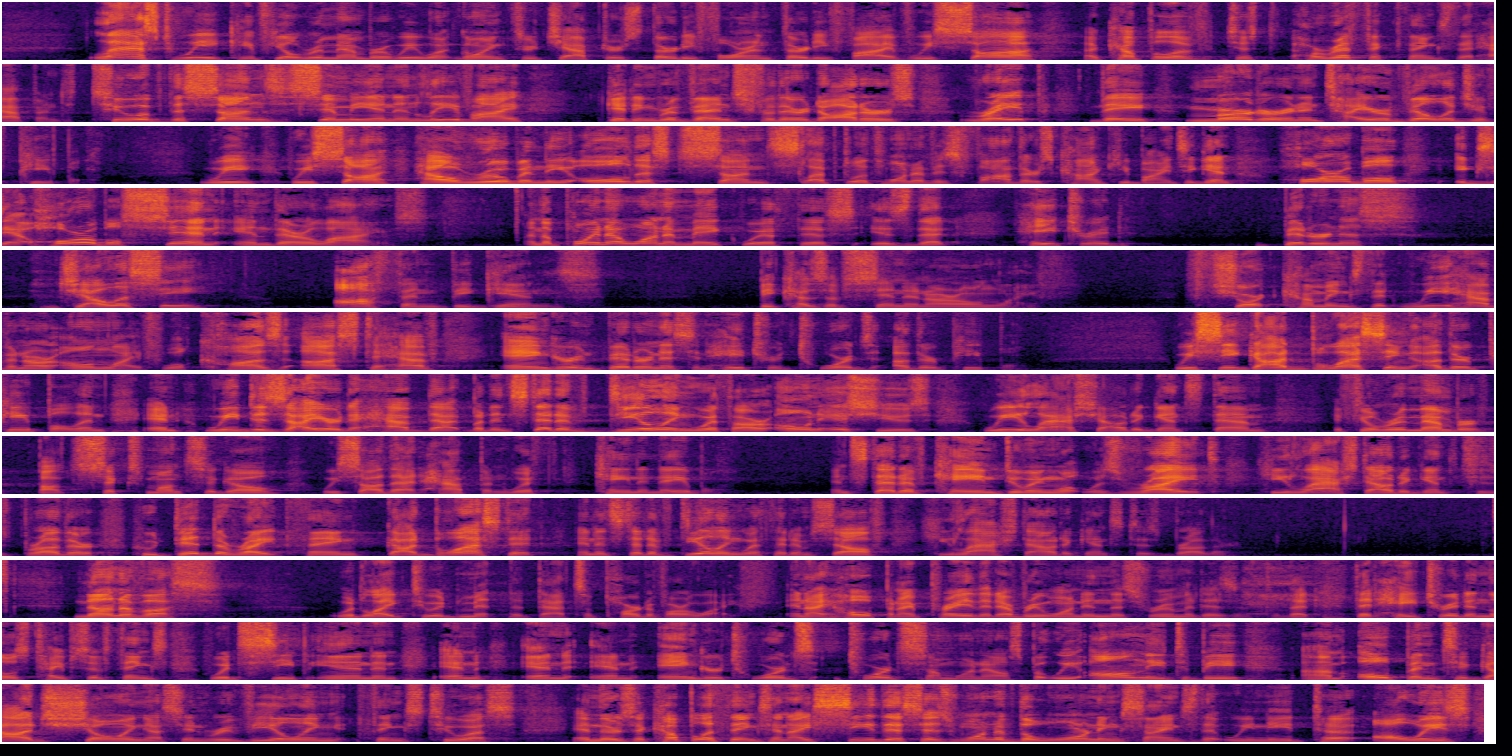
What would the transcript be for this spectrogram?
last week, if you'll remember, we went going through chapters 34 and 35. We saw a couple of just horrific things that happened. Two of the sons, Simeon and Levi, getting revenge for their daughter's rape, they murder an entire village of people. We, we saw how Reuben, the oldest son, slept with one of his father's concubines. Again, horrible, horrible sin in their lives. And the point I want to make with this is that hatred, bitterness, jealousy often begins because of sin in our own life. shortcomings that we have in our own life will cause us to have anger and bitterness and hatred towards other people. We see God blessing other people, and, and we desire to have that. But instead of dealing with our own issues, we lash out against them. If you'll remember, about six months ago, we saw that happen with Cain and Abel. Instead of Cain doing what was right, he lashed out against his brother who did the right thing. God blessed it. And instead of dealing with it himself, he lashed out against his brother. None of us would like to admit that that's a part of our life. And I hope and I pray that everyone in this room it isn't, that, that hatred and those types of things would seep in and, and, and, and anger towards, towards someone else. But we all need to be um, open to God showing us and revealing things to us. And there's a couple of things, and I see this as one of the warning signs that we need to always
